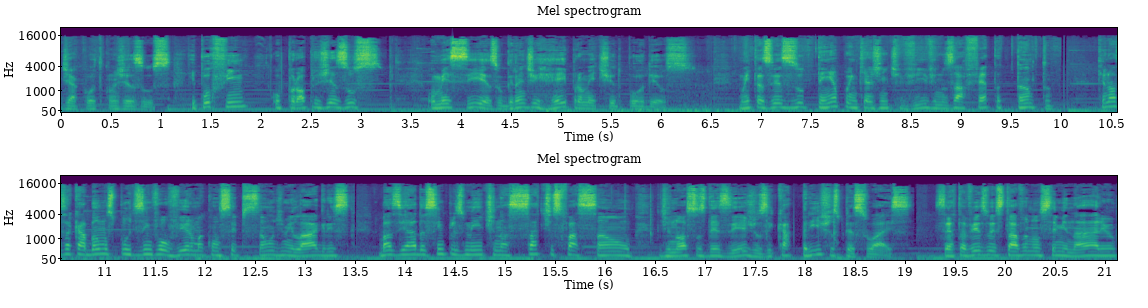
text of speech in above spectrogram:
de acordo com Jesus. E por fim, o próprio Jesus, o Messias, o grande rei prometido por Deus. Muitas vezes o tempo em que a gente vive nos afeta tanto que nós acabamos por desenvolver uma concepção de milagres baseada simplesmente na satisfação de nossos desejos e caprichos pessoais. Certa vez eu estava num seminário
